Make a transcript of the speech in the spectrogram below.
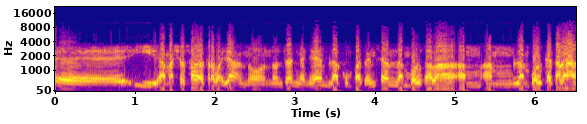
Eh, i amb això s'ha de treballar, no, no ens enganyem. La competència en l'handbol amb, amb l'handbol català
